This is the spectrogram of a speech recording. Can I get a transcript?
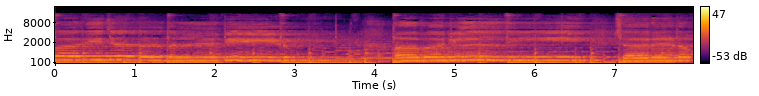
പരിചകൾ നൽകിയിടും. അവനിൽ നീ ശരണം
